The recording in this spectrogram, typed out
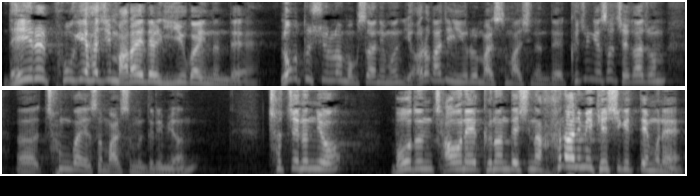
내일을 포기하지 말아야 될 이유가 있는데 로버트 슐러 목사님은 여러 가지 이유를 말씀하시는데 그 중에서 제가 좀 어, 첨가해서 말씀을 드리면 첫째는요 모든 자원의 근원 되시는 하나님이 계시기 때문에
